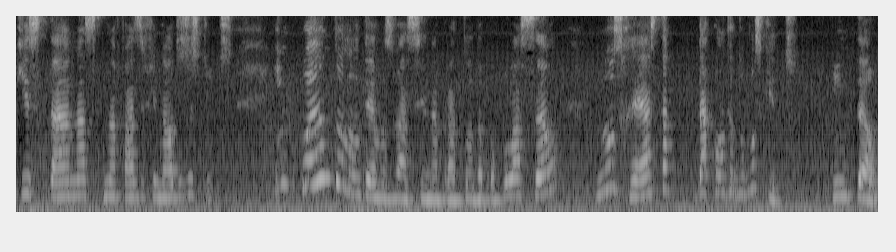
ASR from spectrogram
que está na, na fase final dos estudos. Enquanto não temos vacina para toda a população, nos resta dar conta do mosquito. Então,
